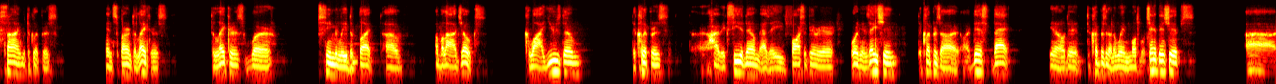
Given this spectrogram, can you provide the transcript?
signed with the Clippers and spurned the Lakers, the Lakers were seemingly the butt of of a lot of jokes. Kawhi used them. The Clippers uh, have exceeded them as a far superior organization. The Clippers are are this that. You know, the Clippers are going to win multiple championships. Uh,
